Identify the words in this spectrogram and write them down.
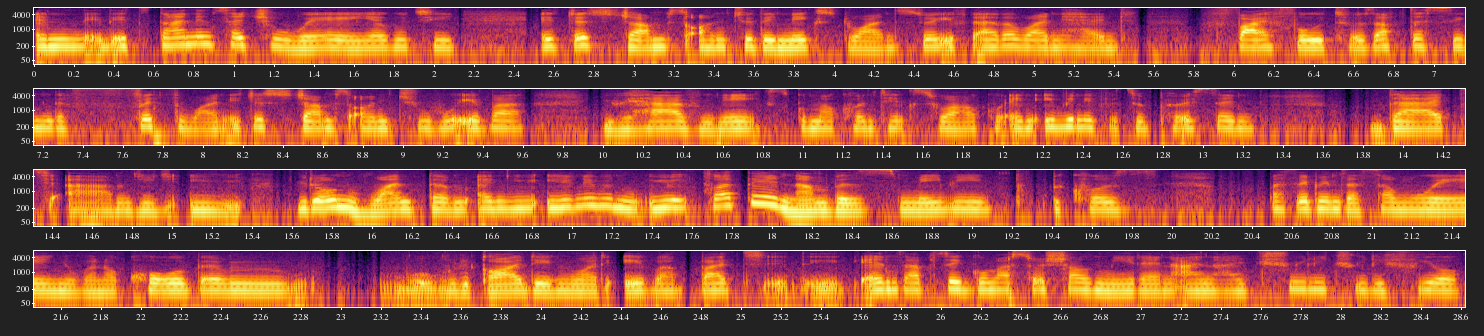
and it's done in such a way, Yaguchi, it just jumps onto the next one. So if the other one had five photos, after seeing the fifth one, it just jumps onto whoever you have next, kuma context wako, and even if it's a person that um, you, you you don't want them, and you, you didn't even you got their numbers maybe because basebenza somewhere and you want to call them regarding whatever, but it ends up saying on social media, and, and I truly, truly feel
